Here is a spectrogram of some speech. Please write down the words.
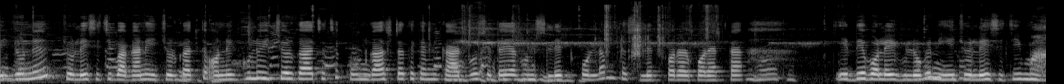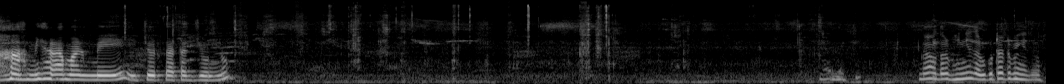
এই জন্যে চলে এসেছি বাগানে ইঁচড় কাটতে। অনেকগুলো ইঁচড় গাছ আছে কোন গাছটা থেকে আমি কাটবো সেটাই এখন সিলেক্ট করলাম। তো সিলেক্ট করার পর একটা কেঁদে বলে এগুলোকে নিয়ে চলে এসেছি। মা আমি আর আমার মেয়ে ইঁচড় কাটার জন্য। না, ওদের ভেঙে যাবে, গোটাটা ভেঙে যাবে।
